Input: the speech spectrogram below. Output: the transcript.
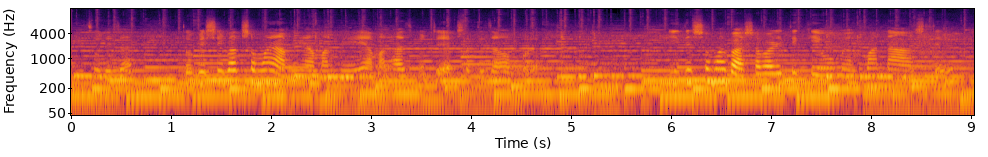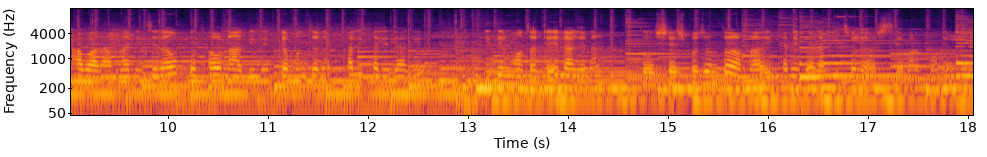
দিয়ে চলে যায়। তো বেশিরভাগ সময় আমি, আমার মেয়ে, আমার হাজব্যান্ডে একসাথে যাওয়া পড়ে। ঈদের সময় বাসা বাড়িতে কেউ মেহমান না আসলে আবার আমরা নিজেরাও কোথাও না গেলে কেমন যেন খালি খালি লাগে, ঈদের মজাটাই লাগে না। তো শেষ পর্যন্ত আমরা এখানে বেড়াতে চলে আসছি আমার বোনের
